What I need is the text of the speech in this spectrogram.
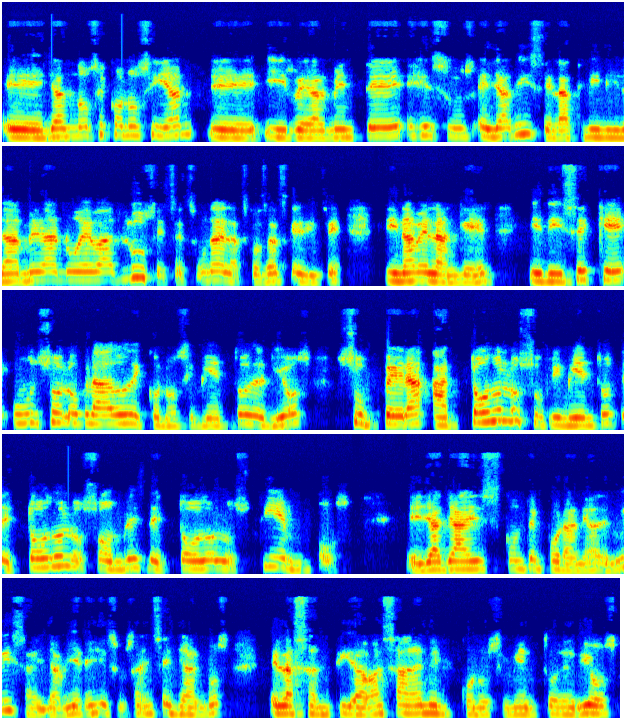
eh, ellas no se conocían eh, y realmente Jesús, ella dice, la Trinidad me da nuevas luces, es una de las cosas que dice Tina Belanguer, y dice que un solo grado de conocimiento de Dios supera a todos los sufrimientos de todos los hombres de todos los tiempos. Ella ya es contemporánea de Luisa, ella viene Jesús a enseñarnos en la santidad basada en el conocimiento de Dios.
